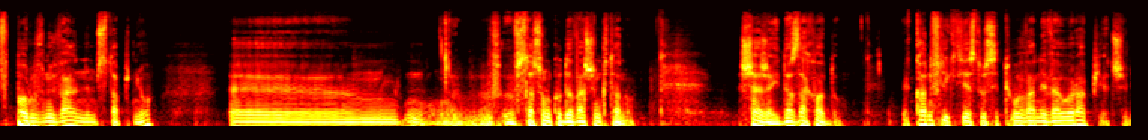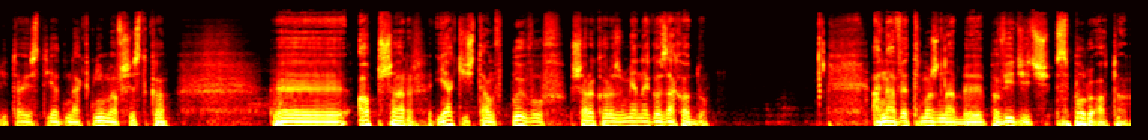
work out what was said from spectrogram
w porównywalnym stopniu w stosunku do Waszyngtonu. Szerzej, do Zachodu. Konflikt jest usytuowany w Europie, czyli to jest jednak mimo wszystko obszar jakichś tam wpływów szeroko rozumianego Zachodu. A nawet można by powiedzieć spór o to,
